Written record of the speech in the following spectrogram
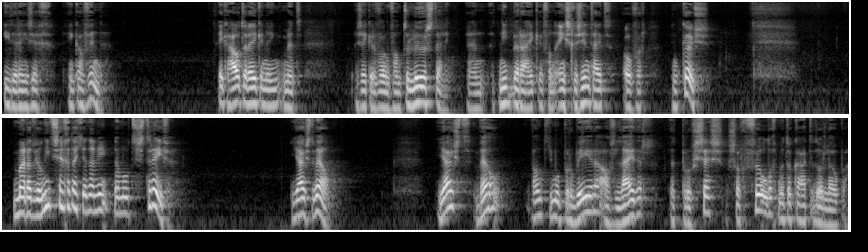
iedereen zich in kan vinden. Ik houd rekening met een zekere vorm van teleurstelling en het niet bereiken van eensgezindheid over een keus. Maar dat wil niet zeggen dat je daar niet naar moet streven. Juist wel. Juist wel, want je moet proberen als leider het proces zorgvuldig met elkaar te doorlopen.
